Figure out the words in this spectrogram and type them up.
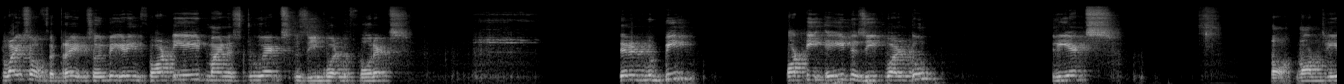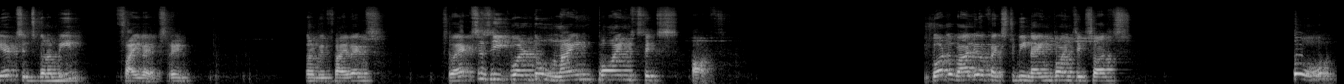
twice of it, right? So we'll be getting 48 minus 2x is equal to 4x. Then it would be 48 is equal to 3x. No, not 3x, it's going to be 5x, right? It's going to be 5x. So x is equal to 9.6 hours. You got the value of x to be 9.6 hours. So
